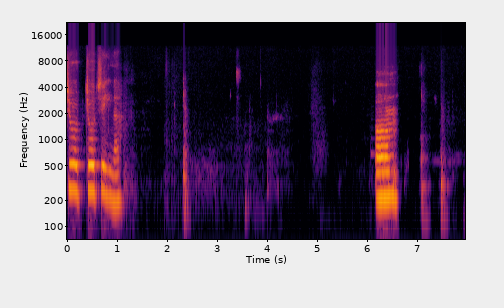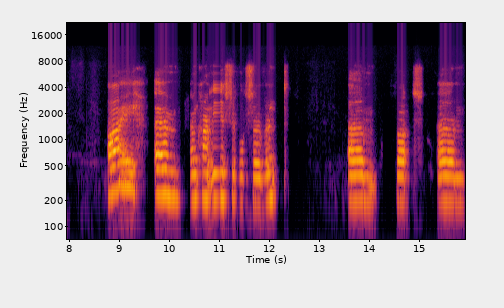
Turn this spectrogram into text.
Geor- Georgina. Um, I um, am currently a civil servant, um, but um,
